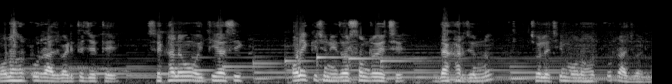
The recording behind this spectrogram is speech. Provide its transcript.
মনোহরপুর রাজবাড়িতে যেতে। সেখানেও ঐতিহাসিক অনেক কিছু নিদর্শন রয়েছে দেখার জন্য চলেছি মনোহরপুর রাজবাড়ি।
